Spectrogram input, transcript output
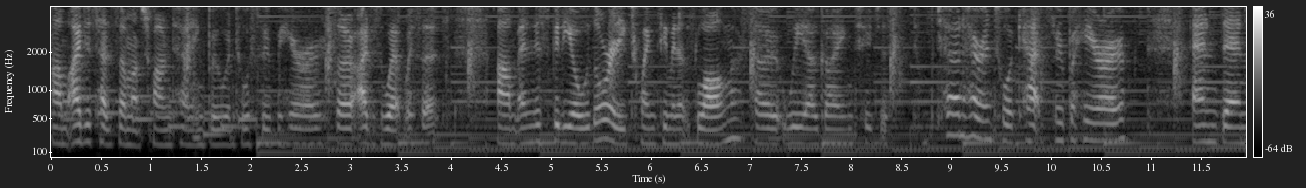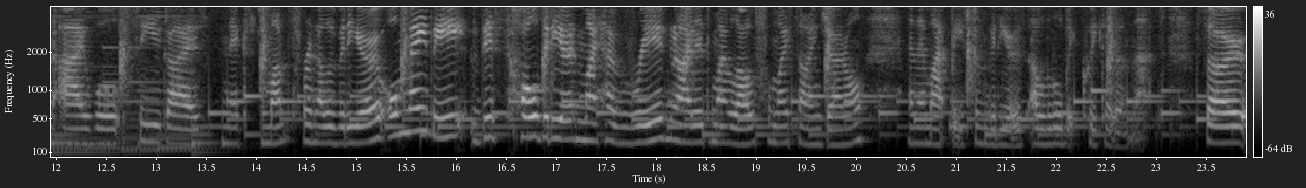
Um, I just had so much fun turning Boo into a superhero, so I just went with it. Um, and this video was already 20 minutes long, so we are going to just turn her into a cat superhero and then I will see you guys next month for another video or maybe this whole video might have reignited my love for my sewing journal and there might be some videos a little bit quicker than that. So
